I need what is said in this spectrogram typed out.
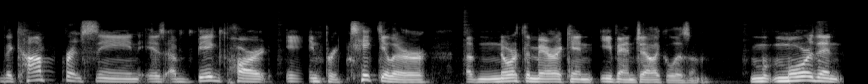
the conference scene is a big part, in, particular, of North American evangelicalism. M- more than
